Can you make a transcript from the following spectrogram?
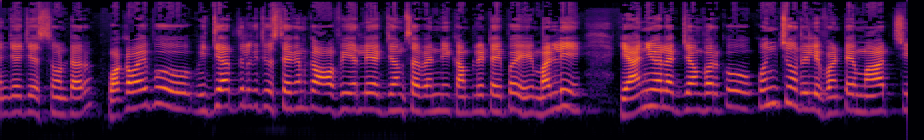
ఎంజాయ్ చేస్తూ ఉంటారు. ఒకవైపు విద్యార్థులకు చూస్తే కనుక హాఫ్ ఇయర్లీ ఎగ్జామ్స్ అవన్నీ కంప్లీట్ అయిపోయి మళ్ళీ యాన్యువల్ ఎగ్జామ్ వరకు కొంచెం రిలీఫ్ అంటే మార్చి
